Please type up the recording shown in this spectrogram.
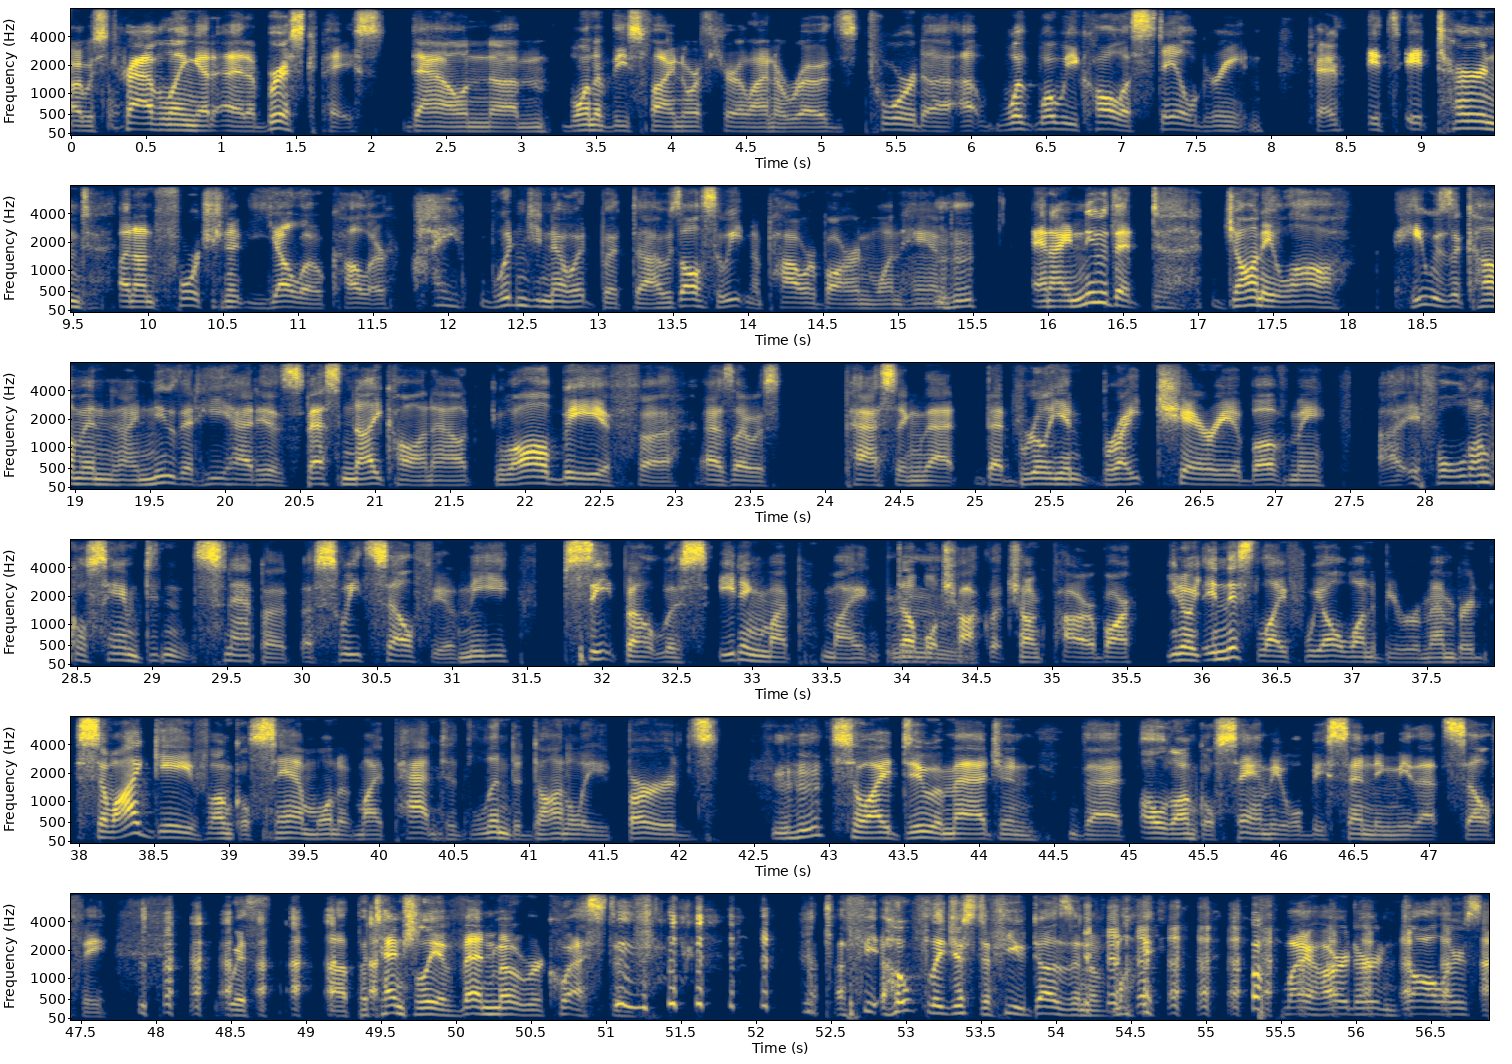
I was traveling at, at a brisk pace down um, one of these fine North Carolina roads toward uh, uh, what what we call a stale green. Okay. It's it turned an unfortunate yellow color. I wouldn't you know it, but uh, I was also eating a power bar in one hand, Mhm. and I knew that uh, Johnny Law. He was a coming, and I knew that he had his best Nikon out. Well, I'll be if, uh, as I was passing that that brilliant bright cherry above me, uh, if old Uncle Sam didn't snap a, a sweet selfie of me seatbeltless eating my my double Mm. chocolate chunk power bar. You know, in this life, we all want to be remembered. So I gave Uncle Sam one of my patented Linda Donnelly birds. Mm-hmm. So I do imagine that old Uncle Sammy will be sending me that selfie with uh, potentially a Venmo request of a few, hopefully just a few dozen of my of my hard-earned dollars.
